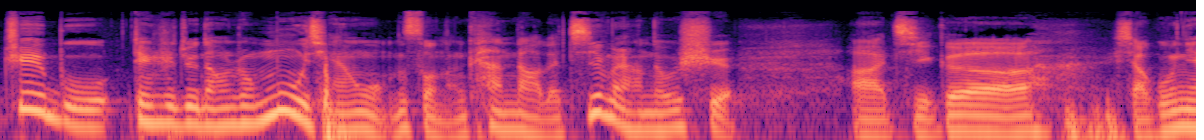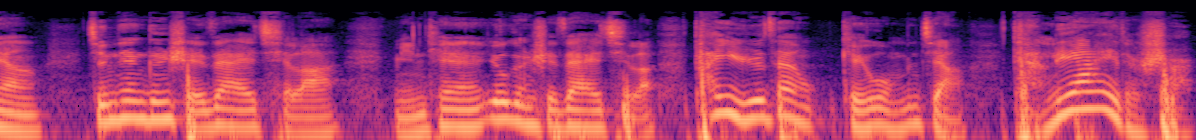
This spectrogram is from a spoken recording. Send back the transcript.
这部电视剧当中，目前我们所能看到的，基本上都是啊几个 小姑娘今天跟谁在一起了，明天又跟谁在一起了，她一直在给我们讲谈恋爱的事儿。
